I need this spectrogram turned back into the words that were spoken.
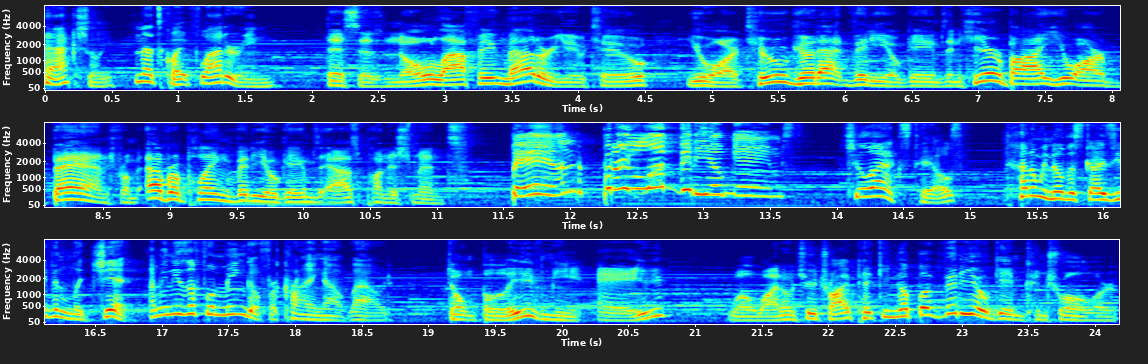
Actually, that's quite flattering. This is no laughing matter, you two. You are too good at video games, and hereby you are banned from ever playing video games as punishment. Banned? But I love video games. Chillax, Tails. How do we know this guy's even legit? I mean, he's a flamingo for crying out loud. Don't believe me, eh? Well, why don't you try picking up a video game controller?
